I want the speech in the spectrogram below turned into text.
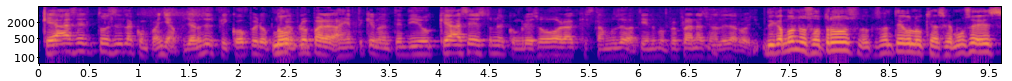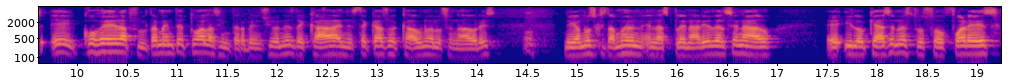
¿Qué hace entonces la compañía? Pues ya nos explicó, pero por No. ejemplo, para la gente que no ha entendido, ¿qué hace esto en el Congreso ahora que estamos debatiendo por ejemplo, el Plan Nacional de Desarrollo? Digamos nosotros, nosotros, Santiago, lo que hacemos es eh, coger absolutamente todas las intervenciones de cada, en este caso de cada uno de los senadores. Digamos que estamos en, en las plenarias del Senado eh, y lo que hace nuestro software es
